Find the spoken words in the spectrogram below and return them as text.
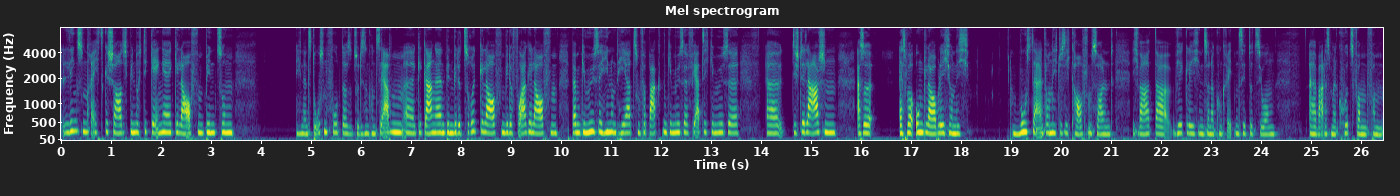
links und rechts geschaut, ich bin durch die Gänge gelaufen, bin zum, ich nenne es Dosenfutter, also zu diesen Konserven äh, gegangen, bin wieder zurückgelaufen, wieder vorgelaufen, beim Gemüse hin und her zum verpackten Gemüse, Fertiggemüse, äh, die Stellagen. Also es war unglaublich und ich wusste einfach nicht, was ich kaufen soll. Und ich war da wirklich in so einer konkreten Situation, äh, war das mal kurz vom, vom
